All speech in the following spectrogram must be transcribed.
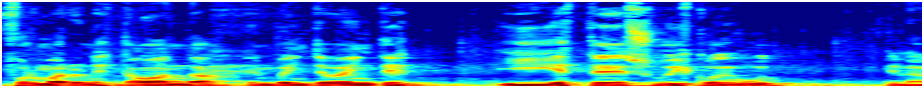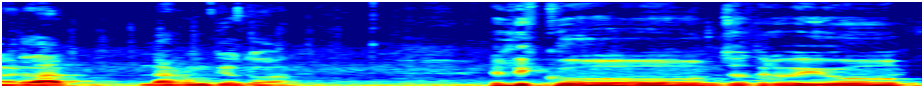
formaron esta banda en 2020 y este es su disco debut, que la verdad la rompió toda. El disco, ya te lo digo,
